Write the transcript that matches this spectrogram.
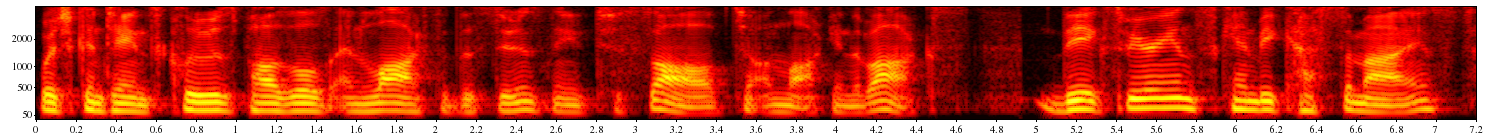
which contains clues, puzzles, and locks that the students need to solve to unlocking the box. The experience can be customized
